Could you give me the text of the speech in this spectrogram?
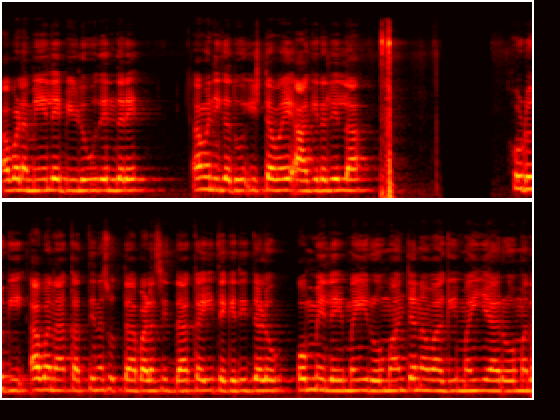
ಅವಳ ಮೇಲೆ ಬೀಳುವುದೆಂದರೆ ಅವನಿಗದು ಇಷ್ಟವೇ ಆಗಿರಲಿಲ್ಲ. ಹುಡುಗಿ ಅವನ ಕತ್ತಿನ ಸುತ್ತ ಬಳಸಿದ್ದ ಕೈ ತೆಗೆದಿದ್ದಳು. ಒಮ್ಮೆಲೆ ಮೈ ರೋಮಾಂಚನವಾಗಿ ಮೈಯ ರೋಮದ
